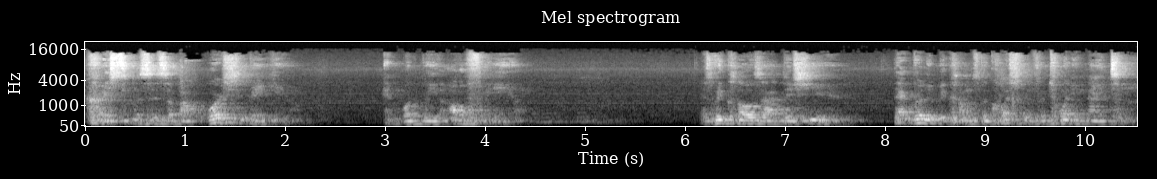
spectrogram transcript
Christmas is about worshiping Him and what we offer Him. As we close out this year, that really becomes the question for 2019.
